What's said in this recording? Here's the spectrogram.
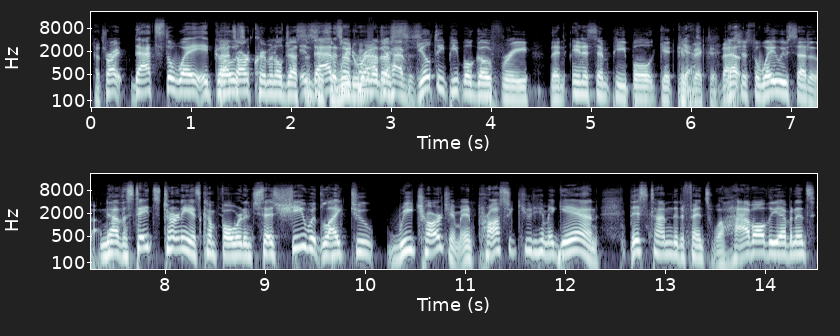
That's right. That's the way it goes. That's our criminal justice That system. is We'd rather have guilty people go free than innocent people get Yes. convicted. That's Now- just the way we've set it up. Now, the state's attorney has come forward and says she would like to recharge him and prosecute him again. This time, the defense will have all the evidence.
